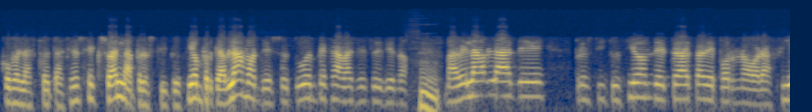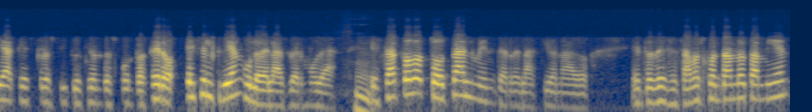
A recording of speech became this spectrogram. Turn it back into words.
como la explotación sexual, la prostitución, porque hablamos de eso, tú empezabas esto diciendo, mm. Mabel habla de prostitución, de trata, de pornografía, que es prostitución 2.0, es el triángulo de las Bermudas, mm. está todo totalmente relacionado. Entonces estamos contando también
